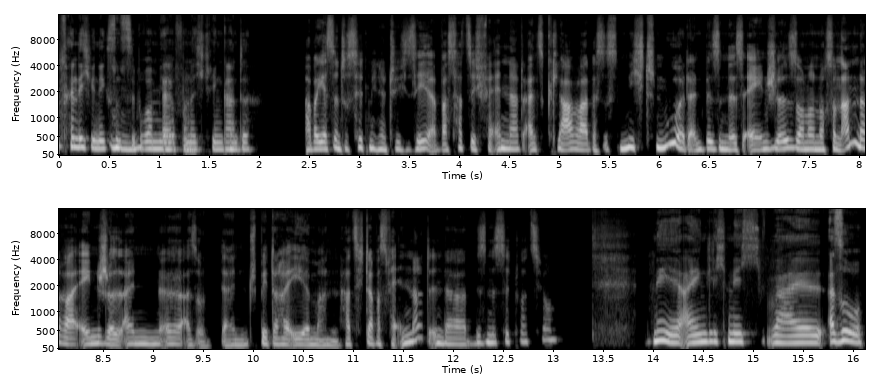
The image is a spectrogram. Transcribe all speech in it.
wenn ich wenigstens die mhm. Programmierer von euch kriegen könnte. Aber jetzt interessiert mich natürlich sehr, was hat sich verändert, als klar war, das ist nicht nur dein Business Angel, sondern noch so ein anderer Angel, ein, äh, also dein späterer Ehemann. Hat sich da was verändert in der Business-Situation? Nee, eigentlich nicht, weil, also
